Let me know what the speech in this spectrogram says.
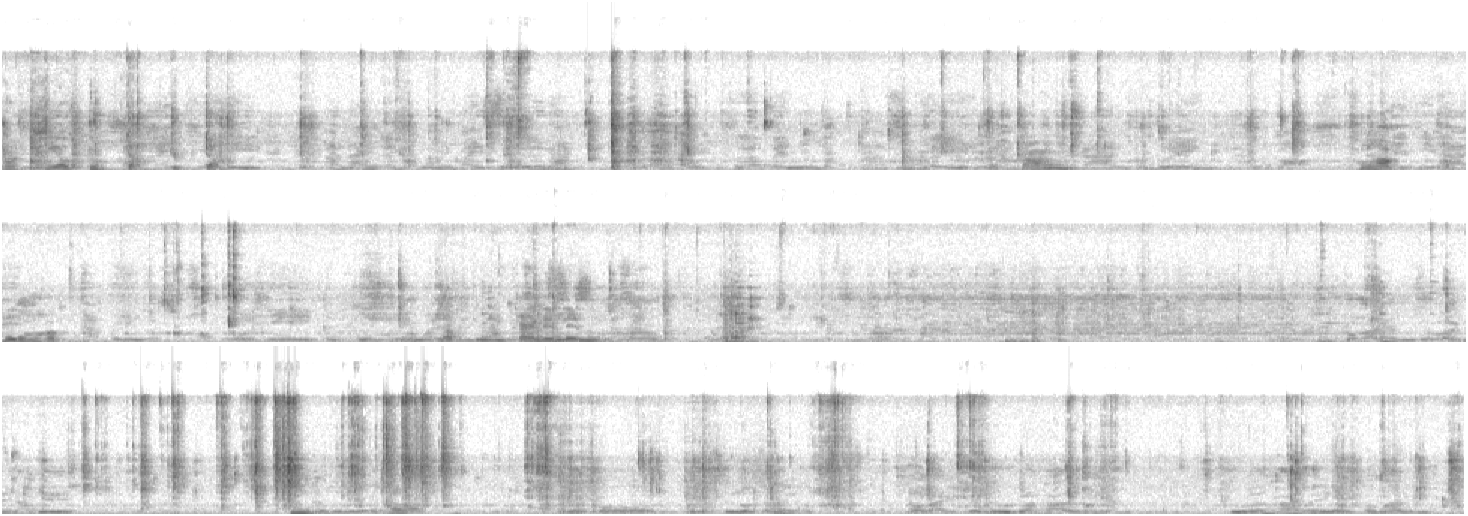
ผักเคี้ยวจุบจับจุบจับก็ฟังนี่ครับผักบุ้งนะครับจับหนังไก่เล่นอืมอร่อยอืม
